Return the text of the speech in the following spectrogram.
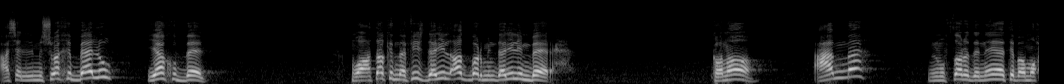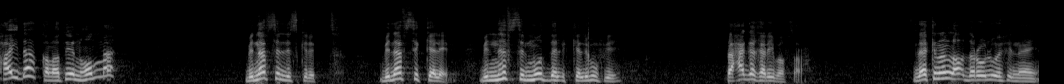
عشان اللي مش واخد باله ياخد باله. واعتقد مفيش دليل اكبر من دليل امبارح. قناة عامة من المفترض ان هي تبقى محايدة قناتين هما بنفس السكريبت بنفس الكلام بنفس المدة اللي اتكلموا فيها. فحاجة غريبة بصراحة. لكن أنا اللي أقدر أقوله إيه في النهاية؟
